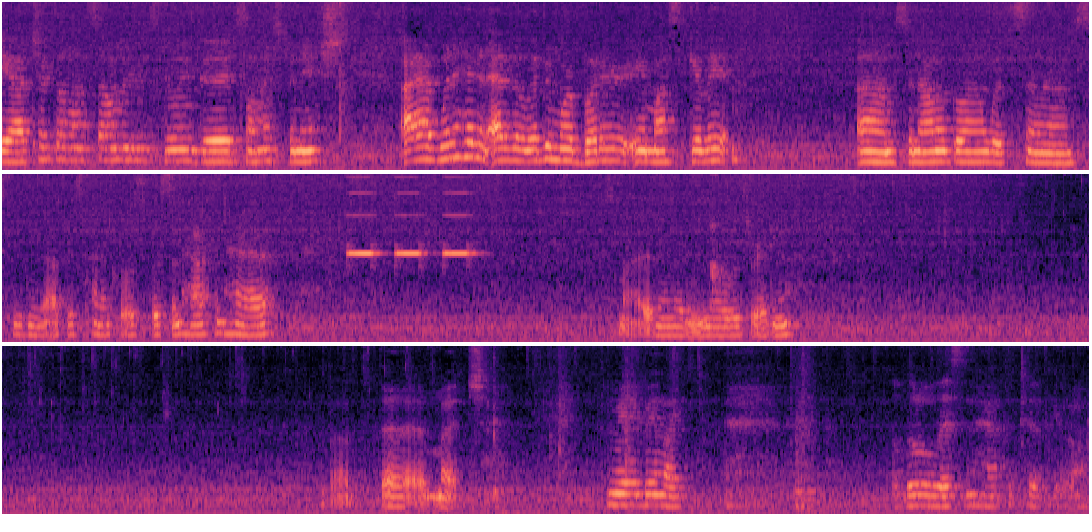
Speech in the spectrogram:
Okay, I checked on my salmon. It's doing good. It's almost finished. I went ahead and added a little bit more butter in my skillet. Um, so now I'm going with some, excuse me, y'all, it's kind of close, but some half and half. It's my oven letting me know it was ready. About that much. It may have been like a little less than half a cup, y'all.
